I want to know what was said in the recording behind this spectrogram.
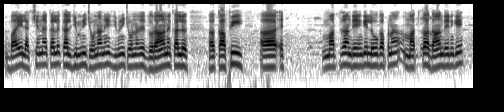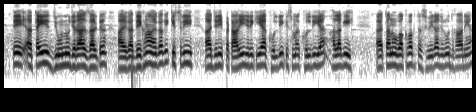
ਬਾਈ ਇਲੈਕਸ਼ਨ ਹੈ। ਕੱਲ ਕੱਲ ਜਿਮਨੀ ਚੋਣਾਂ ਨੇ। ਜਿਮਨੀ ਚੋਣਾਂ ਦੇ ਦੌਰਾਨ ਕੱਲ ਕਾਫੀ ਮਤਦਾਨ ਦੇਣਗੇ। ਲੋਕ ਆਪਣਾ ਮਤ ਦਾ ਦਾਨ ਦੇਣਗੇ ਤੇ ਅ, 23 ਜੂਨ ਨੂੰ ਜਿਹੜਾ ਰਿਜ਼ਲਟ ਆਏਗਾ ਦੇਖਣਾ ਹੋਏਗਾ ਕਿ ਕਿਸ ਤਰੀ ਜਿਹੜੀ ਪਟਾਰੀ ਜਿਹੜੀ ਕੀ ਹੈ ਖੁੱਲਦੀ ਕਿਸਮਤ ਖੁੱਲਦੀ ਹੈ। ਹਾਲਾਂਕਿ ਤੁਹਾਨੂੰ ਵੱਖ-ਵੱਖ ਤਸਵੀਰਾਂ ਜ਼ਰੂਰ ਦਿਖਾ ਰਹੀਆਂ।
